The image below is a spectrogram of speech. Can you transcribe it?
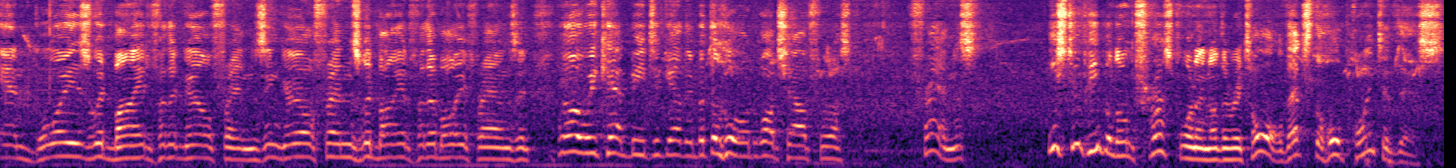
And boys would buy it for their girlfriends, and girlfriends would buy it for their boyfriends, and oh, we can't be together, but the Lord watch out for us. Friends, these two people don't trust one another at all. That's the whole point of this.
